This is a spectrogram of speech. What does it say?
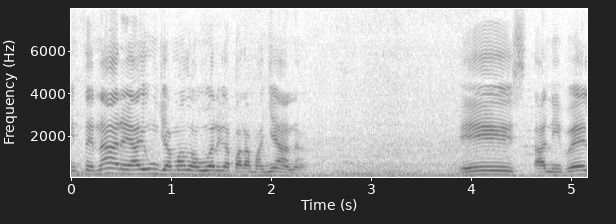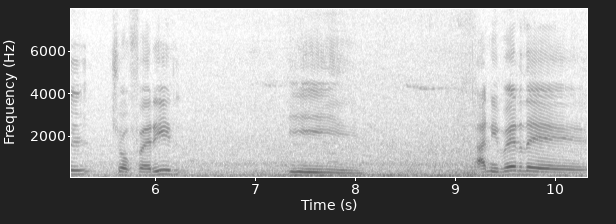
en Tenares hay un llamado a huelga para mañana. Es a nivel choferil y a nivel de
